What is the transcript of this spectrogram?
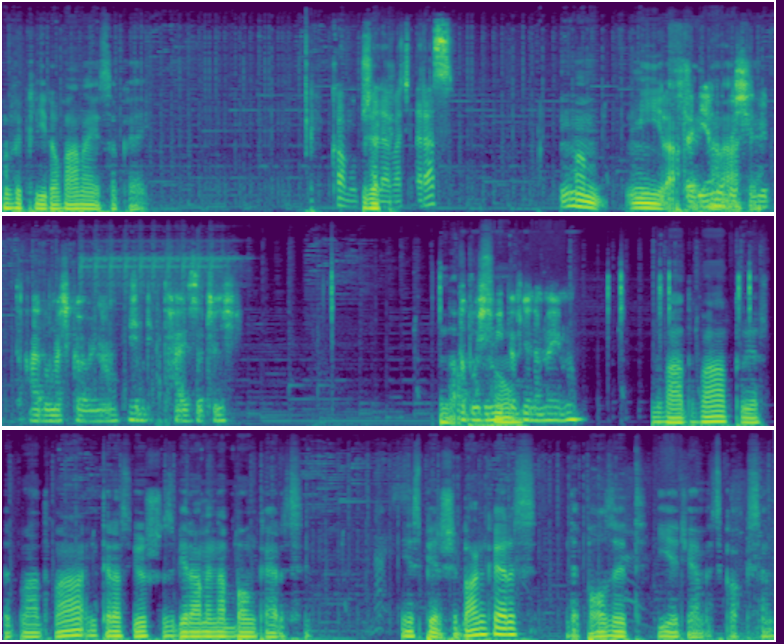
wyklirowane jest ok. Komu przelewać teraz? No mi raczej na mógłby razie. się albo Maćkowi, no, żeby hajs zacząć. A Dobra, później mi są pewnie na Maymu. 2-2, tu jeszcze 2-2 i teraz już zbieramy na bunkersy. Jest pierwszy bunkers, depozyt i jedziemy z koksem.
